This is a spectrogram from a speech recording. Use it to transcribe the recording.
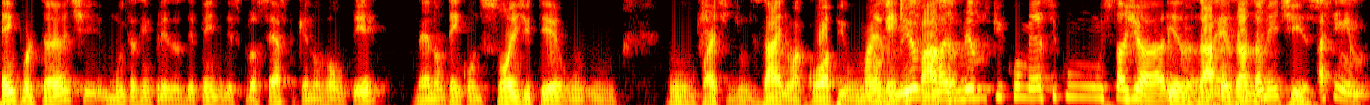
É importante, muitas empresas dependem desse processo porque não vão ter, né, não tem condições de ter um, um, um parte de um design, uma copy, um, mas alguém mesmo, que faça. Mas mesmo que comece com um estagiário. Exa é, exatamente uhum. isso. Assim,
